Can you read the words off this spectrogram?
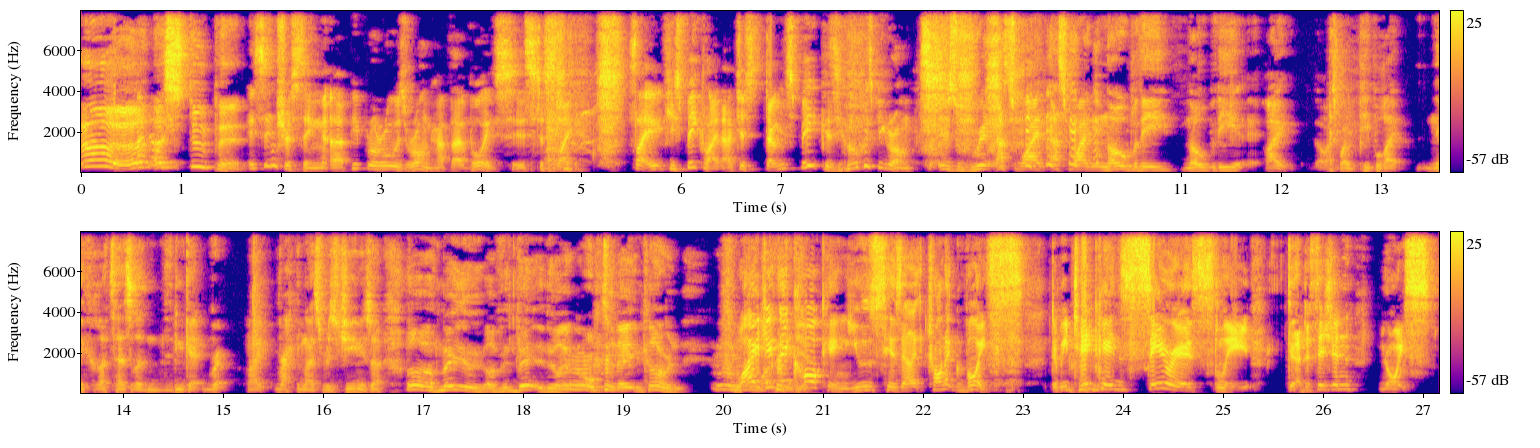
uh, are stupid. It's interesting. Uh, people are always wrong. Have that voice. It's just like it's like if you speak like that, just don't speak because you'll always be wrong. It's re- that's why, that's why nobody, nobody, like, that's why people like Nikola Tesla didn't get re- like recognized for his genius. Like, oh, I've made it. I've invented like alternating current. Why do you think Hawking used his electronic voice to be taken seriously? A decision? Noise.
